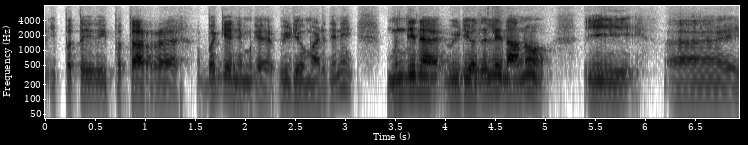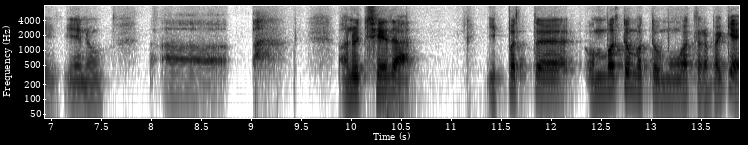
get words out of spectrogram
ಇಪ್ಪತ್ತೈದು, ಇಪ್ಪತ್ತಾರರ ಬಗ್ಗೆ ನಿಮಗೆ ವಿಡಿಯೋ ಮಾಡಿದ್ದೀನಿ. ಮುಂದಿನ ವಿಡಿಯೋದಲ್ಲಿ ನಾನು ಈ ಏನು ಅನುಚ್ಛೇದ ಇಪ್ಪತ್ತ ಒಂಬತ್ತು ಮತ್ತು ಮೂವತ್ತರ ಬಗ್ಗೆ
